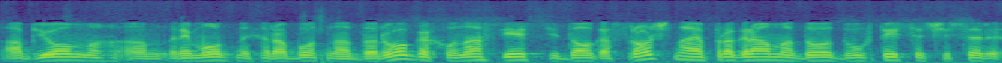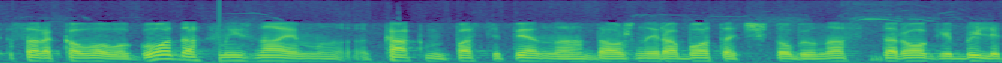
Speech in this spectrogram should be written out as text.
объем ремонтных работ на дорогах. У нас есть и долгосрочная программа до 2040 года. Мы знаем, как мы постепенно должны работать, чтобы у нас дороги были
